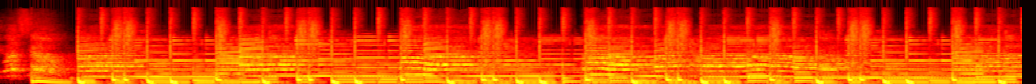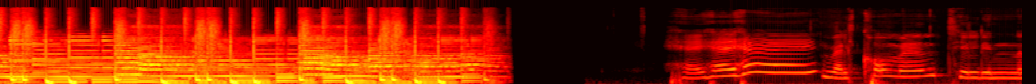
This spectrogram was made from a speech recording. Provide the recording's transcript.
let's go! Hei, hei, hei! Velkommen til din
